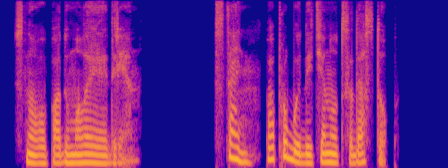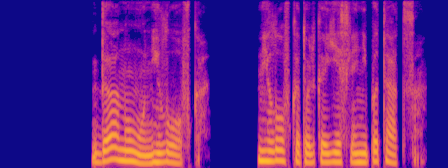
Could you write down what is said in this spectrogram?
— снова подумала Эдриан. «Встань, попробуй дотянуться до стоп». «Да ну, неловко. Неловко только если не пытаться.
